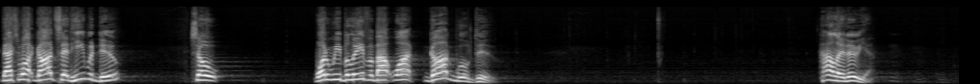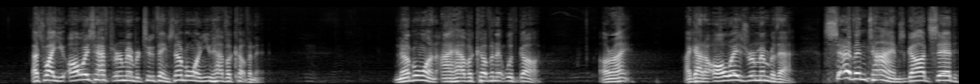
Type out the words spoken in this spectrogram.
That's what God said He would do. So, what do we believe about what God will do? Hallelujah. That's why you always have to remember two things. Number one, you have a covenant. Number one, I have a covenant with God. All right? I got to always remember that. Seven times God said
